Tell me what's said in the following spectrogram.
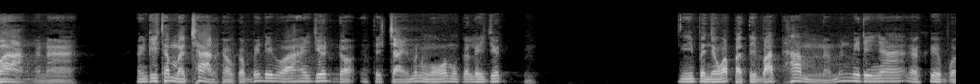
ว่างอะนะทั้งที่ธรรมชาติเขาก็ไม่ได้ว่าให้ยึดดอก แต่ใจมันโง่มันก็เลยยึด นี่เป็นจังว่าปฏิบัติธรรมนะมันไม่ได้ยากก็คือบ่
